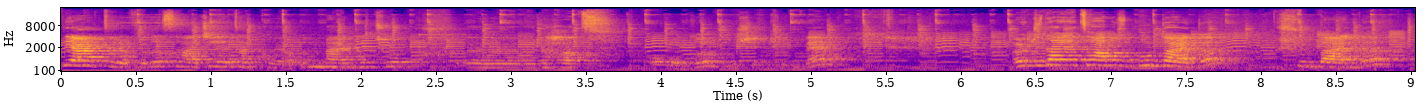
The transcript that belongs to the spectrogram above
Diğer tarafa da sadece yatak koyalım. Bence çok e, rahat oldu bu şekilde. Önceden yatağımız buradaydı, şuradaydı.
